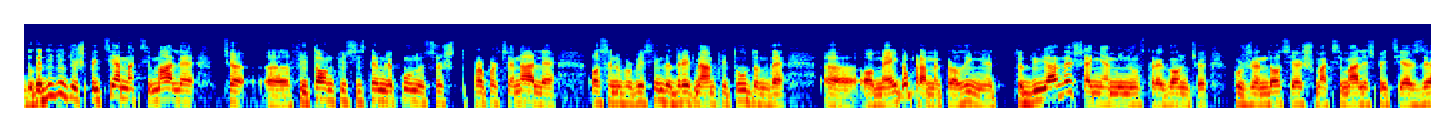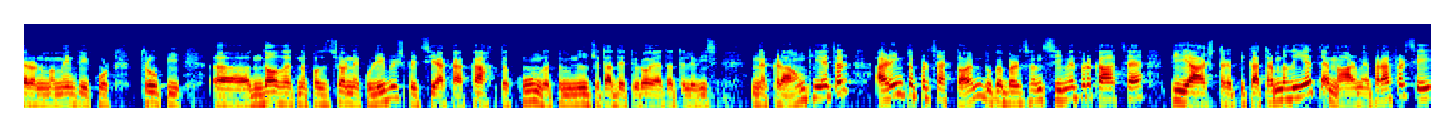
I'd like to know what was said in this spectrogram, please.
Duke ditur që shpejtësia maksimale që fiton ky sistem lëkundës është proporcionale ose në përpjesim të drejtë me amplitudën dhe omega, pra me prodhimin e të dyjave, shenja minus tregon që kur zhvendosja është maksimale, shpejtësia është zero në momentin kur trupi ndodhet në pozicionin e ekuilibrit, shpejtësia ka kah të kundër në mënyrë që ta detyrojë atë të lëvizë Në kahun tjetër, arrijmë të përcaktojmë duke bërë zvendësimet përkatëse, pi-ja tre pikë katërmbëdhjetë e marrë me përafërsi,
